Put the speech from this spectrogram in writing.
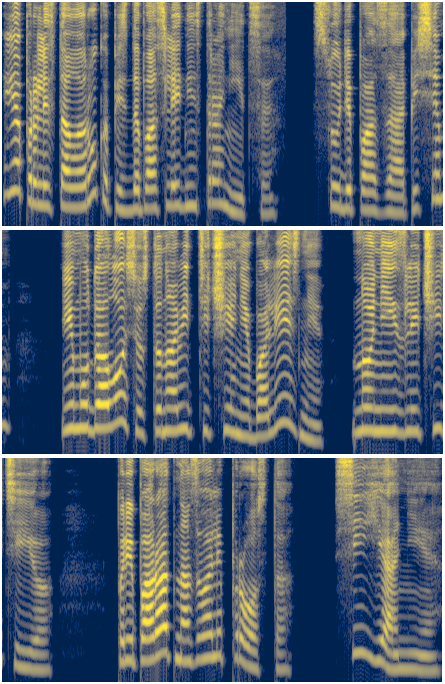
Я пролистала рукопись до последней страницы. Судя по записям, им удалось установить течение болезни, но не излечить ее. Препарат назвали просто «сияние».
